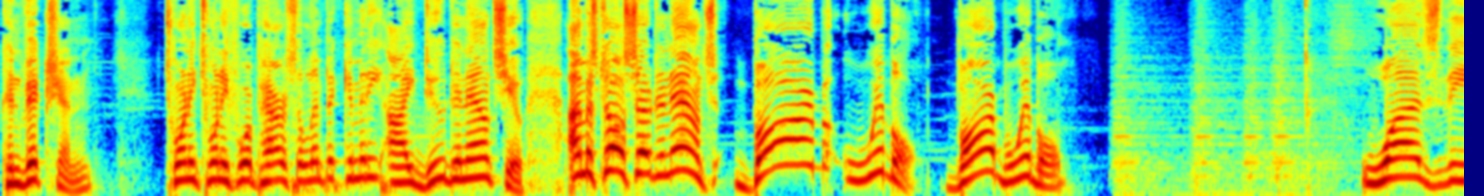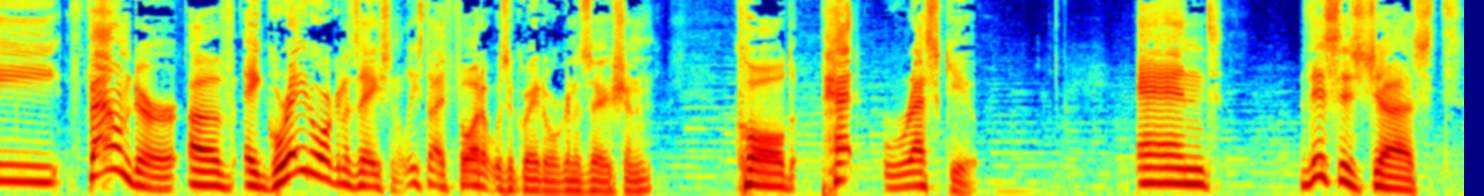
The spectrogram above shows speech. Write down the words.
conviction, 2024 Paris Olympic Committee, I do denounce you. I must also denounce Barb Whibble. Barb Whibble was the founder of a great organization, at least I thought it was a great organization, called Pet Rescue. And this is just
